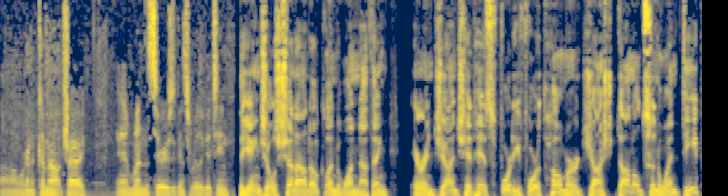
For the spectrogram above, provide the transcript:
Uh, we're going to come out and try and win the series against a really good team. The Angels shut out Oakland 1 0. Aaron Judge hit his 44th homer. Josh Donaldson went deep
